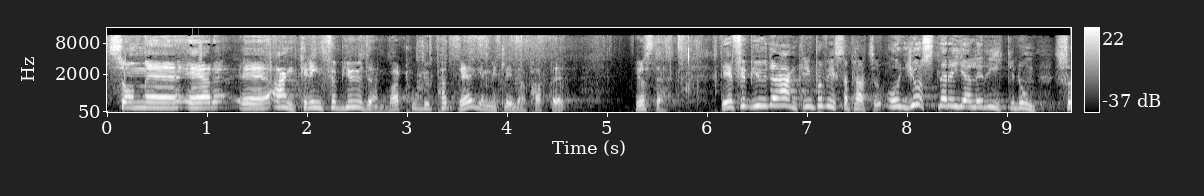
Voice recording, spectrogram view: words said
som eh, är eh, ankring förbjuden. Vart tog du vägen mitt lilla papper? Just det. Det är förbjuden ankring på vissa platser. Och just när det gäller rikedom så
